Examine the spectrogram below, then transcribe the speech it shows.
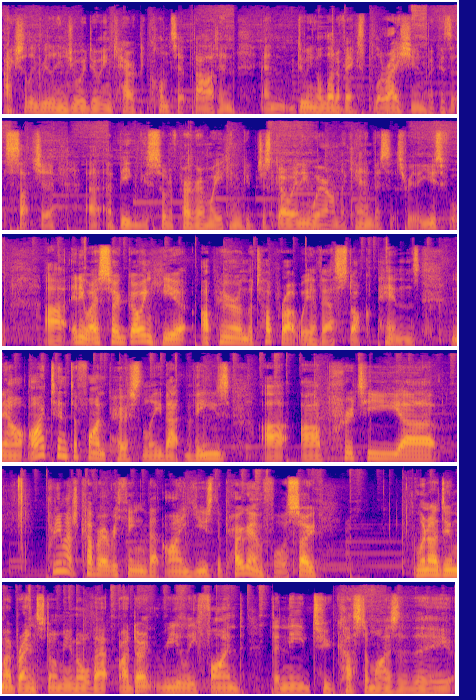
actually really enjoy doing character concept art and, and doing a lot of exploration because it's such a, a big sort of program where you can just go anywhere on the canvas. It's really useful. Uh, anyway, so going here, up here on the top right, we have our stock pens. Now, I tend to find personally that these are, are pretty uh, pretty much cover everything that I use the program for. So when I do my brainstorming and all that, I don't really find the need to customize the,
